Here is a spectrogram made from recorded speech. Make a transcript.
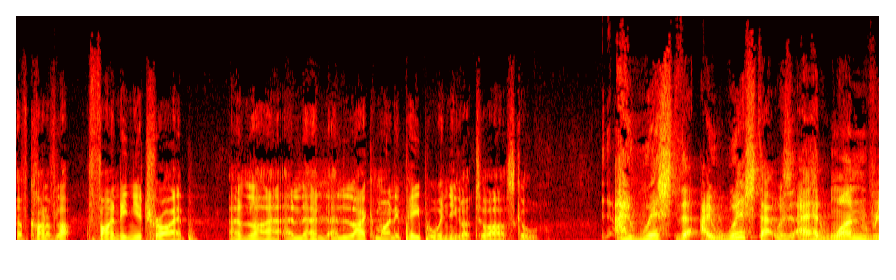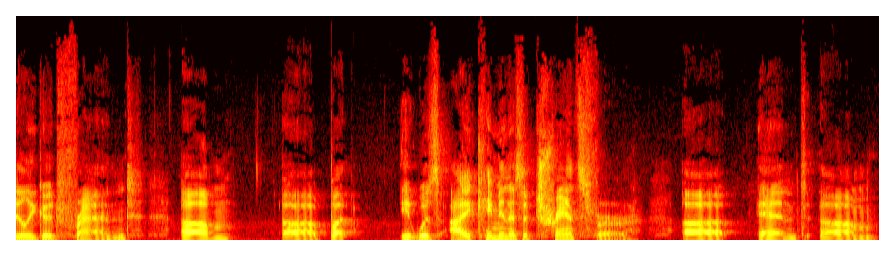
of kind of like finding your tribe and like and, and, and like minded people when you got to art school? I wish that I wish that was. I had one really good friend, um, uh, but it was I came in as a transfer, uh, and um,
